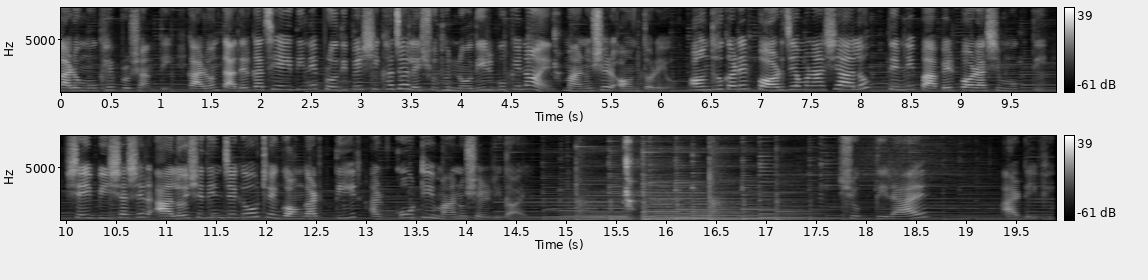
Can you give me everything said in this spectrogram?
কারও মুখে প্রশান্তি। কারণ তাদের কাছে এই দিনে প্রদীপের শিখা জলে শুধু নদীর বুকে নয়, মানুষের অন্তরেও। অন্ধকারের পর যেমন আসে আলো, তেমনি পাপের পর আসে মুক্তি। সেই বিশ্বাসের আলোয় সেদিন জেগে ওঠে গঙ্গার তীর আর কোটি মানুষের হৃদয়। সুক্তি রায়, আর টিভি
